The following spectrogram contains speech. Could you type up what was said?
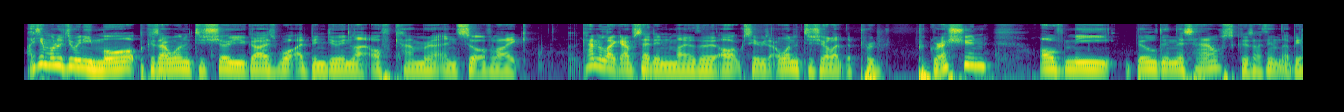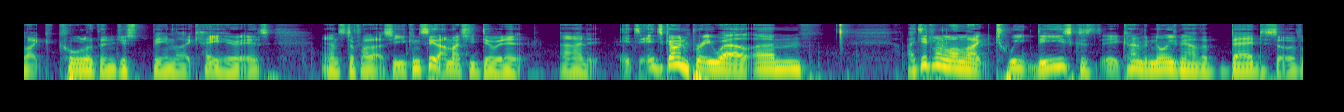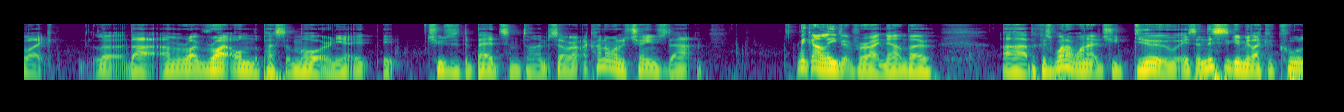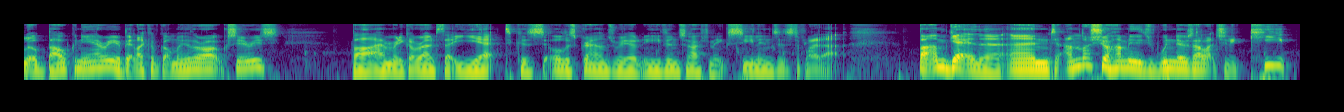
I didn't want to do any more because I wanted to show you guys what I'd been doing like off camera and sort of like kind of like I've said in my other ARK series I wanted to show like the pro progression of me building this house because I think that'd be like cooler than just being like hey here it is and stuff like that so you can see that I'm actually doing it and it's it's going pretty well um I did want to like tweak these because it kind of annoys me how the bed sort of like look that I'm right right on the pestle moor and yet it, it chooses the bed sometimes. So I kind of want to change that. I think I'll leave it for right now though. Uh, because what I want to actually do is, and this is going to be like a cool little balcony area, a bit like I've got my other ARK series. But I haven't really got around to that yet because all this ground's really uneven, so I have to make ceilings and stuff like that. But I'm getting there, and I'm not sure how many of these windows I'll actually keep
